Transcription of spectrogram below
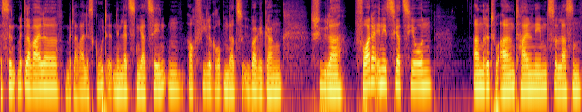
es sind mittlerweile, mittlerweile ist gut, in den letzten Jahrzehnten auch viele Gruppen dazu übergegangen, Schüler vor der Initiation an Ritualen teilnehmen zu lassen.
